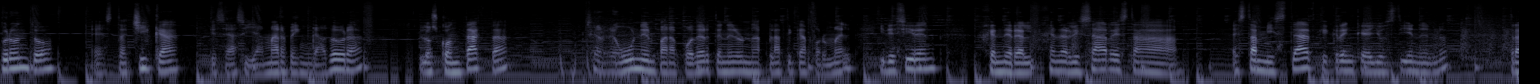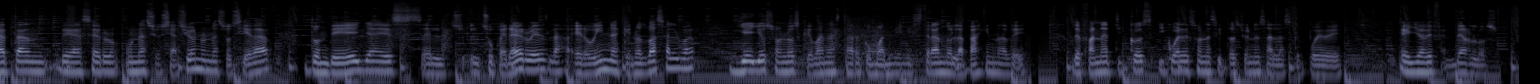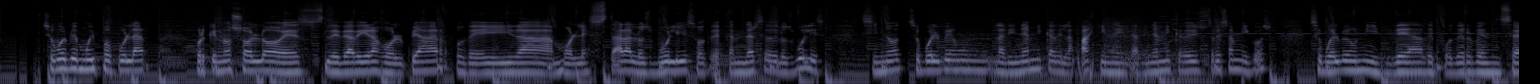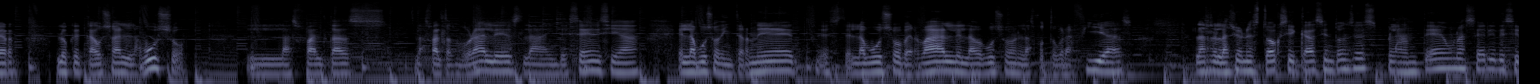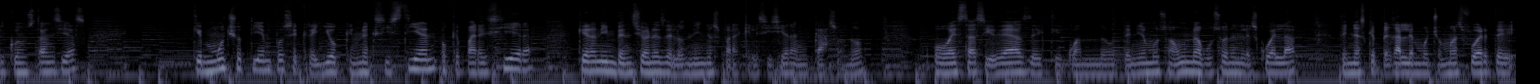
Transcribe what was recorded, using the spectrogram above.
Pronto, esta chica, que se hace llamar Vengadora, los contacta se reúnen para poder tener una plática formal y deciden general, generalizar esta, esta amistad que creen que ellos tienen, ¿no? Tratan de hacer una asociación, una sociedad donde ella es el, superhéroe, es la heroína que nos va a salvar y ellos son los que van a estar como administrando la página de, de fanáticos y cuáles son las situaciones a las que puede ella defenderlos. Se vuelve muy popular porque no solo es la idea de ir a golpear o de ir a molestar a los bullies o defenderse de los bullies, sino se vuelve la dinámica de la página y la dinámica de esos tres amigos se vuelve una idea de poder vencer lo que causa el abuso, las faltas las faltas morales, la indecencia, el abuso de internet, este, el abuso verbal, el abuso en las fotografías, las relaciones tóxicas. Y entonces plantea una serie de circunstancias que mucho tiempo se creyó que no existían o que pareciera que eran invenciones de los niños para que les hicieran caso, ¿no? O estas ideas de que cuando teníamos a un abusor en la escuela tenías que pegarle mucho más fuerte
